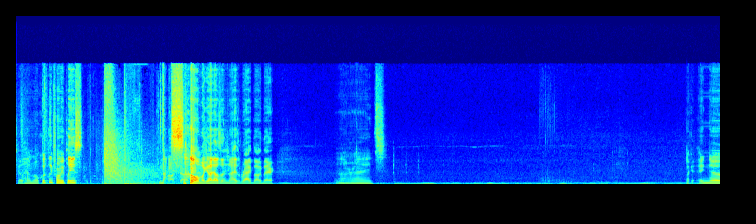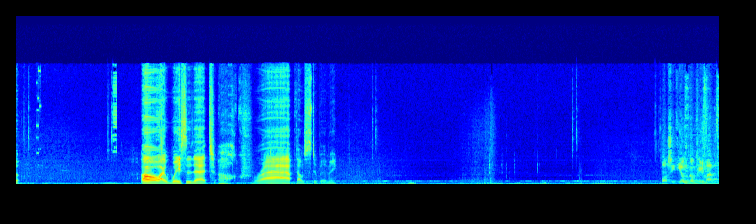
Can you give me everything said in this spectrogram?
Kill him real quickly for me, please. Nice. Oh my god, that was a nice rag dog there. Alright. Okay, I know. Oh, I wasted that. Oh, crap. That was stupid of me. Posición confirmada.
